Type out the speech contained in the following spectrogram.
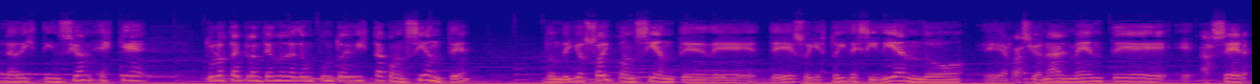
La, la distinción es que tú lo estás planteando desde un punto de vista consciente, donde yo soy consciente de, de eso y estoy decidiendo eh, racionalmente eh, hacer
